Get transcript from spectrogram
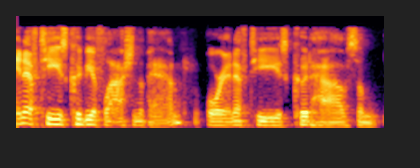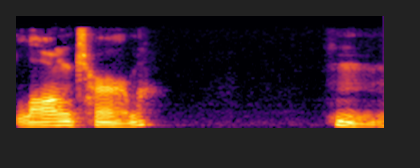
NFTs could be a flash in the pan, or NFTs could have some long term hmm,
